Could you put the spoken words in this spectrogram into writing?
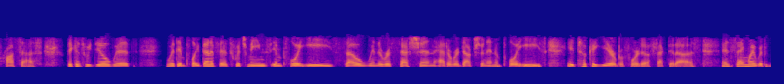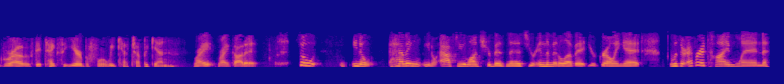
process because we deal with with employee benefits, which means employees. So when the recession had a reduction in employees, it took a year before it affected us. And same way with growth, it takes a year before we catch up again. Right, right, got it. So, you know, having, you know, after you launched your business, you're in the middle of it, you're growing it. Was there ever a time when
